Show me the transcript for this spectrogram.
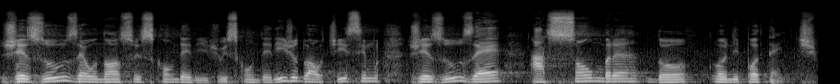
Jesus é o nosso esconderijo. O esconderijo do Altíssimo, Jesus é a sombra do Onipotente.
